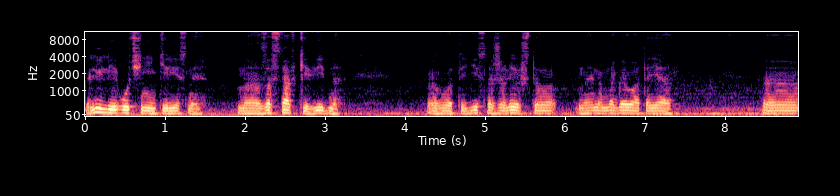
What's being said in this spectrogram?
Лилии очень интересные на заставке видно. Вот, единственное, жалею, что, наверное, многовато я э,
